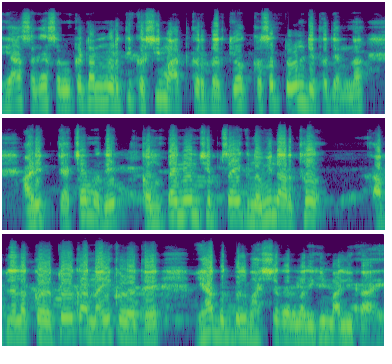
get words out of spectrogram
या सगळ्या संकटांवरती कशी मात करतात किंवा कसं तोंड देतात त्यांना? आणि त्याच्यामध्ये कम्पॅनियनशिपचा एक नवीन अर्थ आपल्याला कळतोय का नाही कळत आहे ह्याबद्दल भाष्य करणारी ही मालिका आहे.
